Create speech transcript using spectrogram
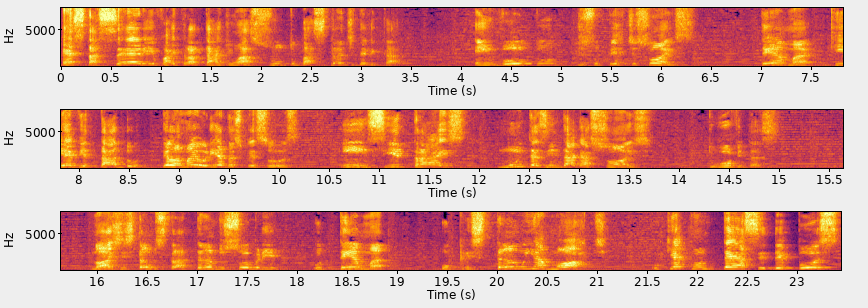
esta série vai tratar de um assunto bastante delicado, envolto de superstições, tema que é evitado pela maioria das pessoas e em si traz muitas indagações, dúvidas. Nós estamos tratando sobre o tema o cristão e a morte. O que acontece depois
